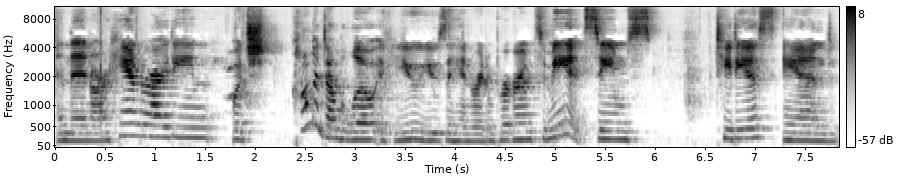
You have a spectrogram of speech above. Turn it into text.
And then our handwriting, which comment down below if you use a handwriting program. To me, it seems tedious and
